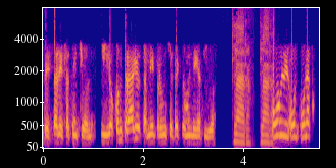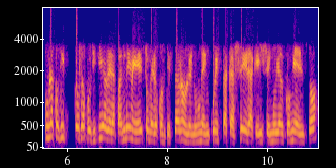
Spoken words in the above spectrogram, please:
prestarles atención. Y lo contrario también produce efectos muy negativos. Claro, claro. una una cosa positiva de la pandemia, y esto me lo contestaron en una encuesta casera que hice muy al comienzo,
